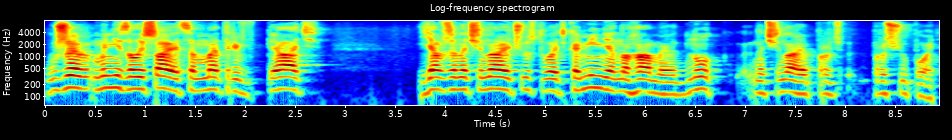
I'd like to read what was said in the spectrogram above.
Уже мені залишається метрів 5. Я вже починаю чувствувати каміння ногами, дно починаю прощупувати.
